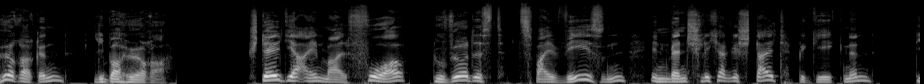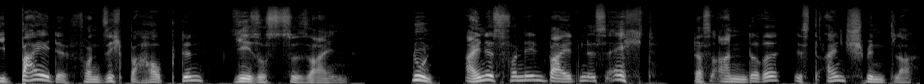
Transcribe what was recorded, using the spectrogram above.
Hörerin, lieber Hörer, stell dir einmal vor, du würdest zwei Wesen in menschlicher Gestalt begegnen, die beide von sich behaupten, Jesus zu sein. Nun, eines von den beiden ist echt, das andere ist ein Schwindler.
